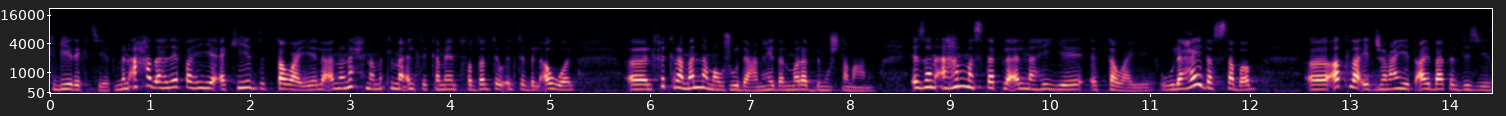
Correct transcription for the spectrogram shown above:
كبيرة كثير من أحد أهدافها هي أكيد التوعية لأنه نحن مثل ما قلتي كمان تفضلتي وقلتي بالأول آه، الفكرة منا موجودة عن هذا المرض بمجتمعنا إذا أهم step لنا هي التوعية. ولهيدا السبب أطلقت جمعية I Battle Disease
